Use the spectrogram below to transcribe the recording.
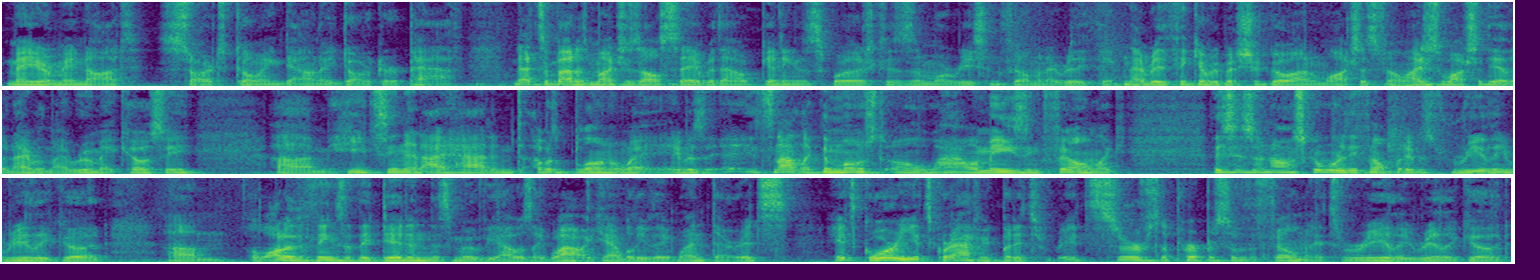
may or may not start going down a darker path. That's about as much as I'll say without getting into spoilers because it's a more recent film, and I really think I really think everybody should go out and watch this film. I just watched it the other night with my roommate Kosi. Um, he'd seen it, I hadn't. I was blown away. It was. It's not like the most oh wow amazing film like this is an Oscar-worthy film, but it was really, really good. Um, a lot of the things that they did in this movie, I was like, wow, I can't believe they went there. It's it's gory, it's graphic, but it's it serves the purpose of the film, and it's really, really good.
